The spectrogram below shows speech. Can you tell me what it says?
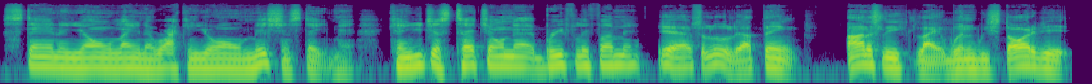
staying in your own lane and rocking your own mission statement. Can you just touch on that briefly for me? Yeah, absolutely. I think honestly, like when we started it,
